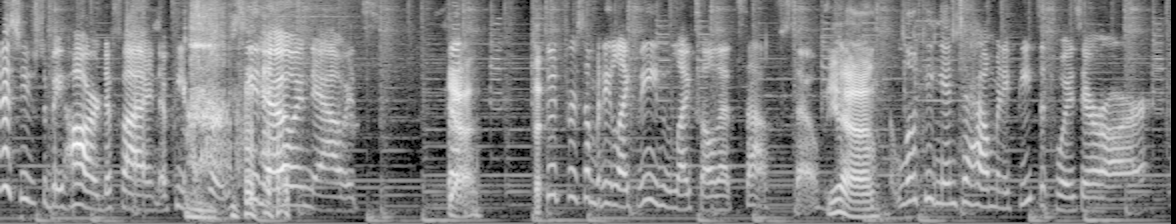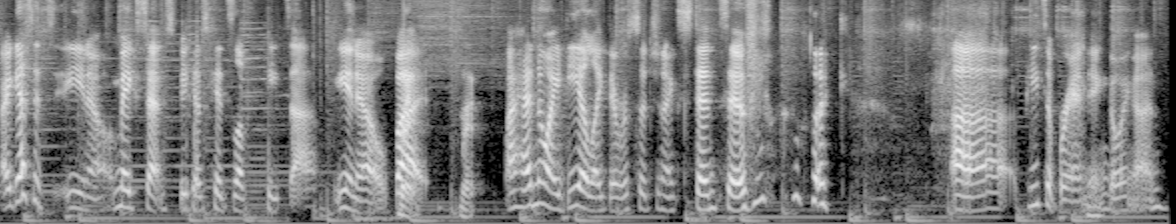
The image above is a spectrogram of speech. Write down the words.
this used to be hard to find a pizza purse, you know? And now it's Yeah, But, good for somebody like me who likes all that stuff. So yeah, looking into how many pizza toys there are, I guess it's you know makes sense because kids love pizza, you know. But Right, right. I had no idea like there was such an extensive like uh, pizza branding going on.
